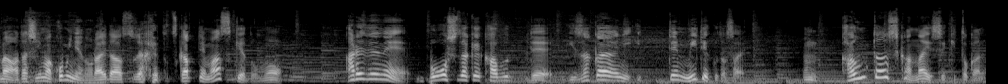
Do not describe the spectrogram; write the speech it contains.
まあ私今コミネのライダースジャケット使ってますけども、あれでね、帽子だけ被って居酒屋に行ってみてください。うん。カウンターしかない席とかに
